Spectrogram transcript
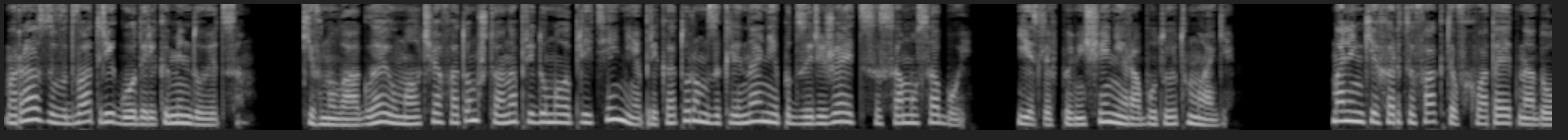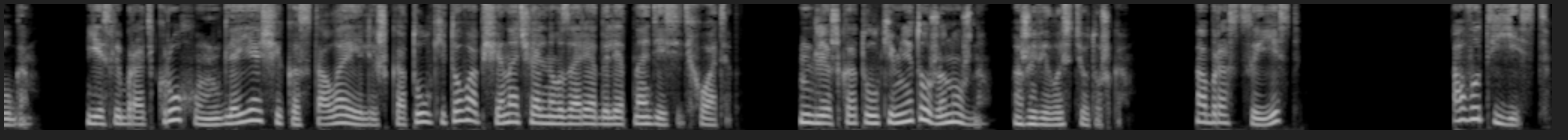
Раз в два-три года рекомендуется. Кивнула Аглая, умолчав о том, что она придумала плетение, при котором заклинание подзаряжается само собой, если в помещении работают маги. Маленьких артефактов хватает надолго. Если брать кроху, для ящика, стола или шкатулки, то вообще начального заряда лет на 10 хватит. Для шкатулки мне тоже нужно, оживилась тетушка. Образцы есть? А вот есть.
